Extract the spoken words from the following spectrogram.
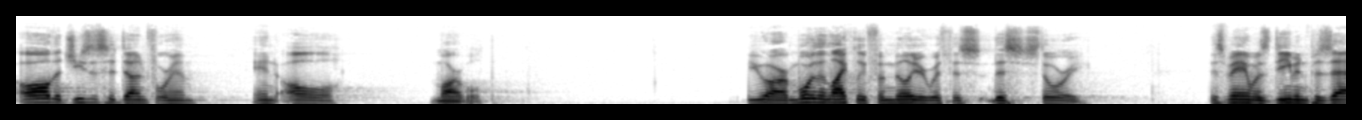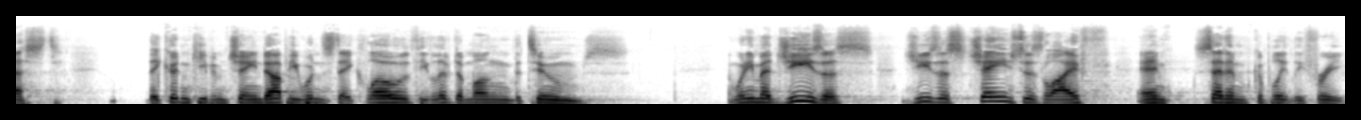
all that Jesus had done for him, and all marveled. You are more than likely familiar with this, this story. This man was demon possessed. They couldn't keep him chained up. He wouldn't stay clothed. He lived among the tombs. And when he met Jesus, Jesus changed his life and set him completely free.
